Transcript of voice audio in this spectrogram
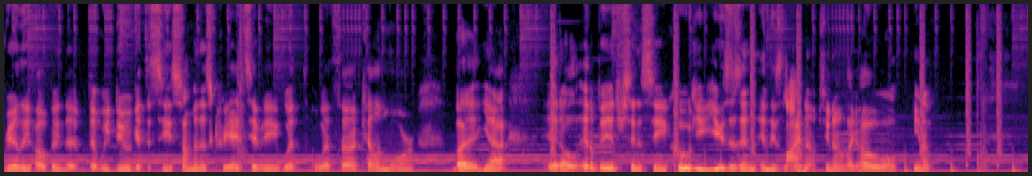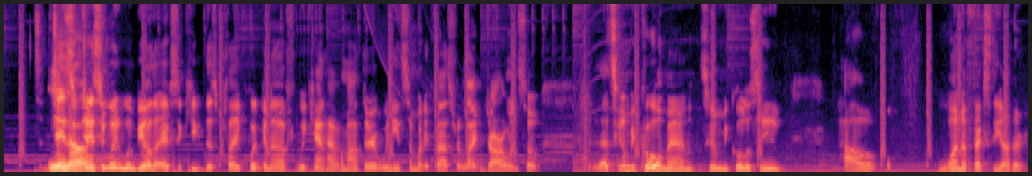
really hoping that, that we do get to see some of this creativity with with uh, Kellen Moore, but it, yeah, it'll it'll be interesting to see who he uses in, in these lineups. You know, like oh well, you know, Jason know, Jason wouldn't, wouldn't be able to execute this play quick enough. We can't have him out there. We need somebody faster like Jarwin. So that's gonna be cool, man. It's gonna be cool to see how one affects the other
